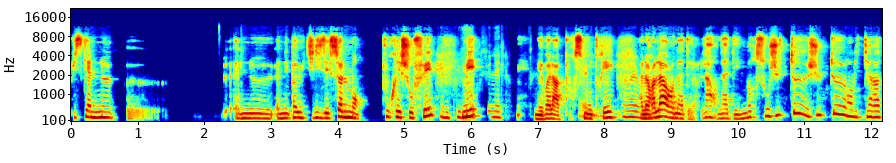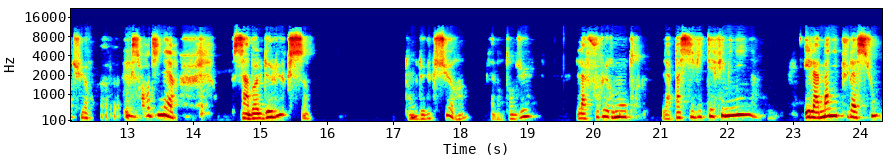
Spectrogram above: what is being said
puisqu'elle ne, elle ne, elle n'est pas utilisée seulement pour réchauffer, mais, mais voilà, pour se montrer. Alors là, on a des, là, on a des morceaux juteux, juteux en littérature, euh, extraordinaires. Symbole de luxe, donc mmh. de luxure, hein, bien entendu. La fourrure montre la passivité féminine et la manipulation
